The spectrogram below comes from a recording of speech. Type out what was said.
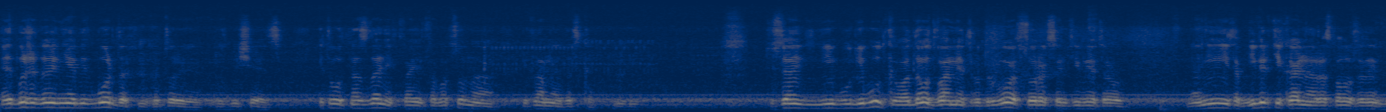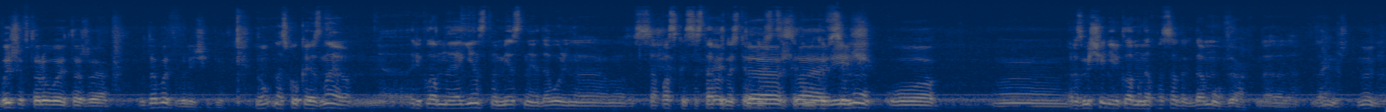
Это мы же говорим не о бигбордах, Мгм. которые размещаются. Это вот на зданиях твоя информационно-рекламная доска. Мгм. То есть они не, не будут одного 2 метра, другого 40 сантиметров. Они там, не вертикально расположены, выше второго этажа. Вот об этом речь идет. Ну, насколько я знаю, э, рекламные агентства местные довольно с опаской, с осторожностью Это относятся к этому ко всему. речь о... Размещение рекламы на фасадах домов. Да. да, да. да, да. Конечно. Ну, это,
